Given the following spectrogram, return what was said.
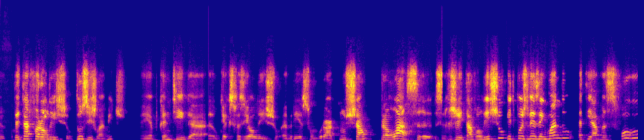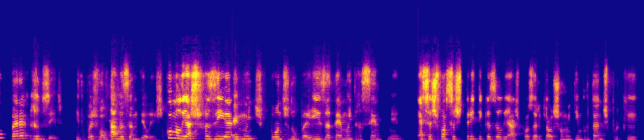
uhum. deitar fora o lixo dos islâmicos, em época antiga, o que é que se fazia ao lixo? Abria-se um buraco no chão, para lá se, se rejeitava o lixo e depois, de vez em quando, ateava-se fogo para reduzir. E depois voltava-se a meter lixo. Como, aliás, fazia em muitos pontos do país até muito recentemente. Essas fossas estríticas, aliás, para os arqueólogos são muito importantes porque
